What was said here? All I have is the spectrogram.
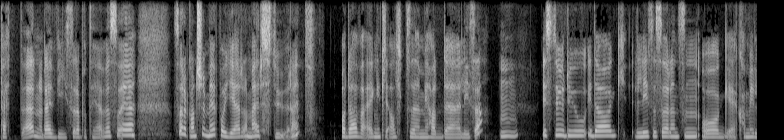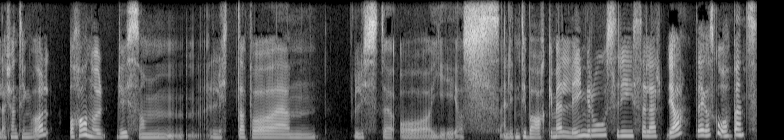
Petter, når de viser det på TV, så er, så er det kanskje med på å gjøre det mer stuereint. Og det var egentlig alt eh, vi hadde, Lise. I studio i dag, Lise Sørensen og Camilla Kjønn Tingvold. Og har nå du som lytter på um, lyst til å gi oss en liten tilbakemelding, ros, ris, eller Ja, det er ganske åpent.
